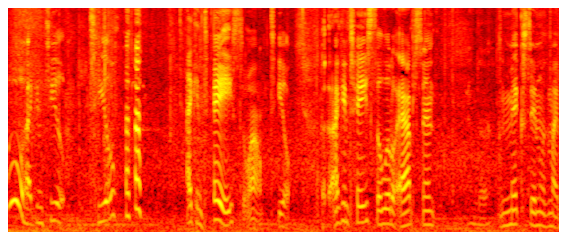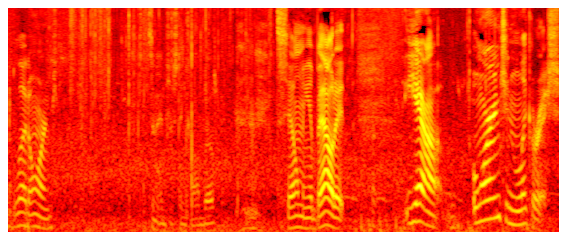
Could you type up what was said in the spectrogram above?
Ooh, I can teal. Teal? I can taste. Wow, teal. I can taste the little absinthe mixed in with my blood orange. it's an interesting combo. Tell me about it. Yeah, orange and licorice.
